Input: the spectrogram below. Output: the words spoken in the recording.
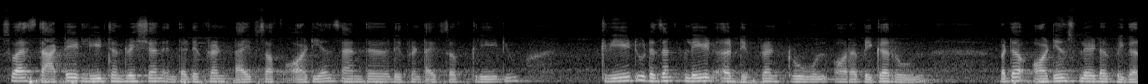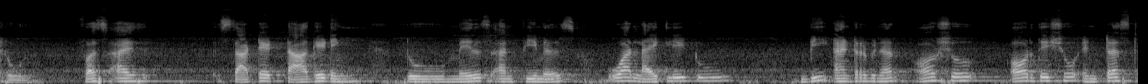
So I started lead generation in the different types of audience and the different types of creative. Creative doesn't play a different role or a bigger role, but the audience played a bigger role. First I started targeting to males and females who are likely to be entrepreneur or show or they show interest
